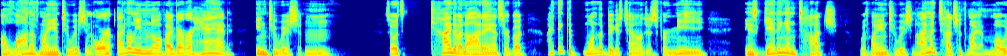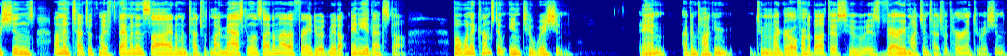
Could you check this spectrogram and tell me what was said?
a lot of my intuition, or I don't even know if I've ever had intuition. Hmm. So it's kind of an odd answer, but I think the one of the biggest challenges for me is getting in touch with my intuition. I'm in touch with my emotions. I'm in touch with my feminine side. I'm in touch with my masculine side. I'm not afraid to admit any of that stuff. But when it comes to intuition, and I've been talking to my girlfriend about this, who is very much in touch with her intuition,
